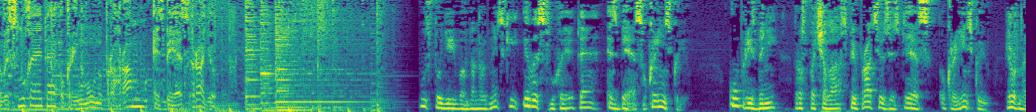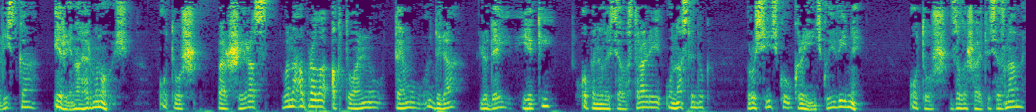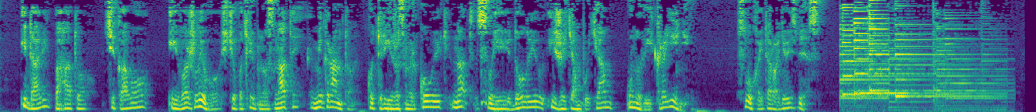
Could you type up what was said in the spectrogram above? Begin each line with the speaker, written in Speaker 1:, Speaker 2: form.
Speaker 1: Ви слухаєте україномовну програму СБС Радіо. У студії Богдан Рудницький і ви слухаєте СБС українською. У Брізбені розпочала співпрацю з СБС українською журналістка Ірина Германович. Отож, перший раз вона обрала актуальну тему для людей, які опинилися в Австралії унаслідок російсько-української війни. Отож, залишайтеся з нами і далі багато цікавого і важливого, що потрібно знати мігрантам, котрі розмірковують над своєю долею і життям буттям у новій країні. Слухайте радіо СБС.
